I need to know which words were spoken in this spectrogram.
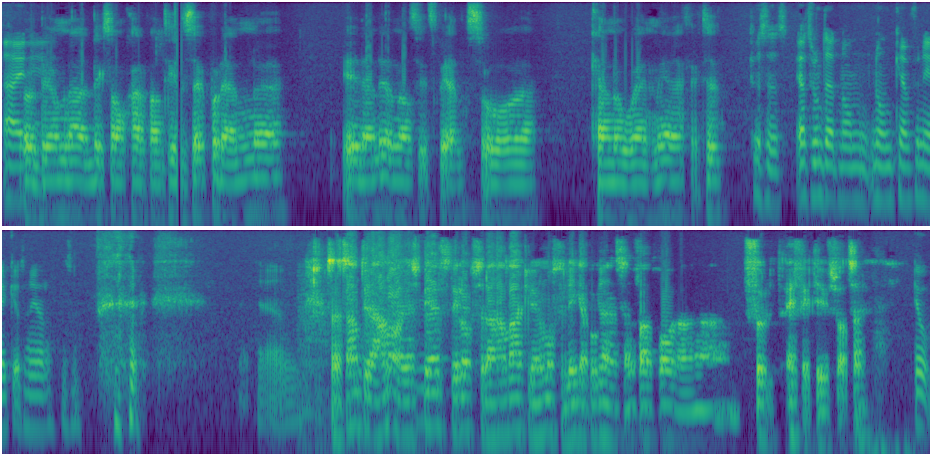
Nej, det... det menar, liksom skärper han till sig på den, eh, i den delen av sitt spel så kan han nog vara ännu mer effektiv. Precis. Jag tror inte att någon, någon kan förneka att han gör det. Alltså. um. Sen samtidigt, han har ju en spelstil också där han verkligen måste ligga på gränsen för att vara fullt effektiv så att säga. Jo.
